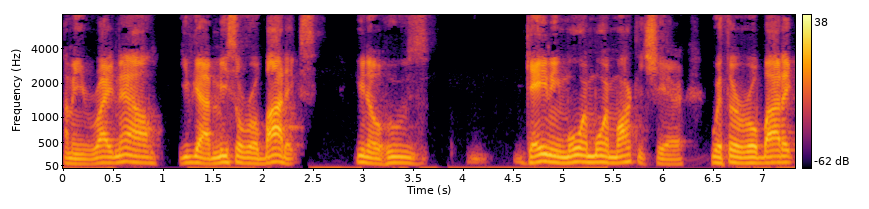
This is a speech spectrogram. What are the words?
I mean, right now you've got Miso Robotics, you know, who's gaining more and more market share with their robotic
